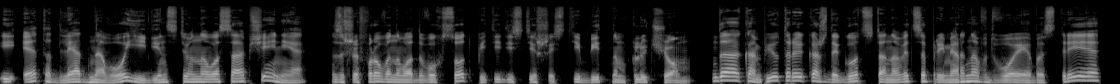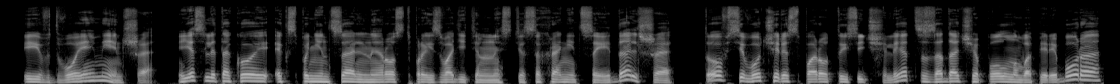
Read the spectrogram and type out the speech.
И это для одного единственного сообщения, зашифрованного 256-битным ключом. Да, компьютеры каждый год становятся примерно вдвое быстрее и вдвое меньше, если такой экспоненциальный рост производительности сохранится и дальше, то всего через пару тысяч лет задача полного перебора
